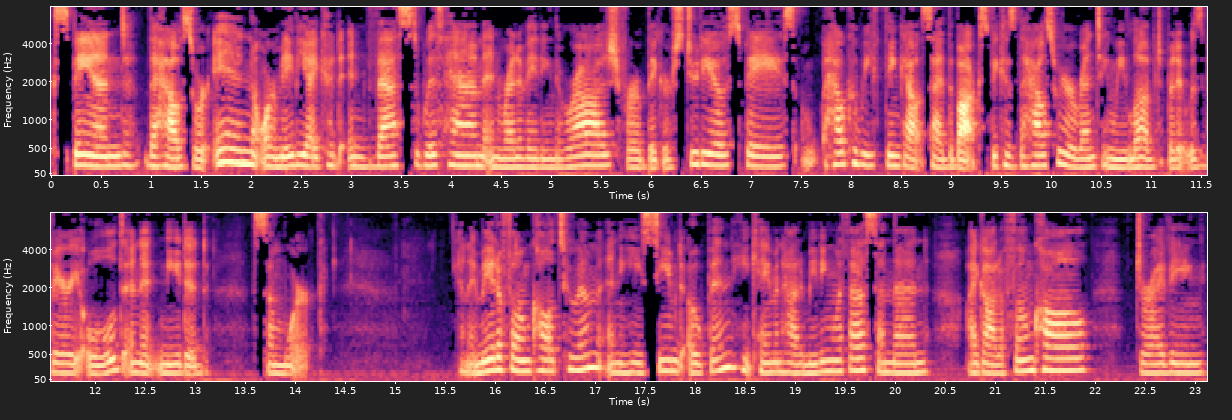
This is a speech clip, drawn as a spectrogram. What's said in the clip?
expand the house we're in, or maybe I could invest with him in renovating the garage for a bigger studio space. How could we think outside the box? Because the house we were renting we loved, but it was very old and it needed some work. And I made a phone call to him and he seemed open. He came and had a meeting with us. And then I got a phone call driving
